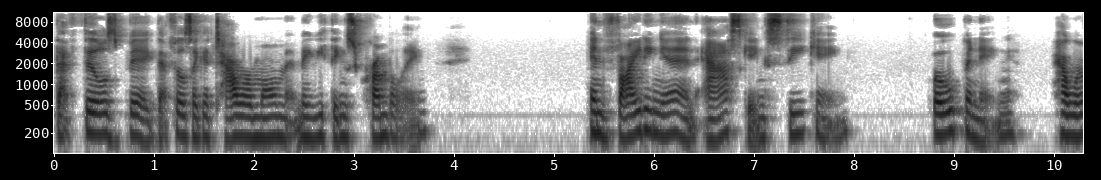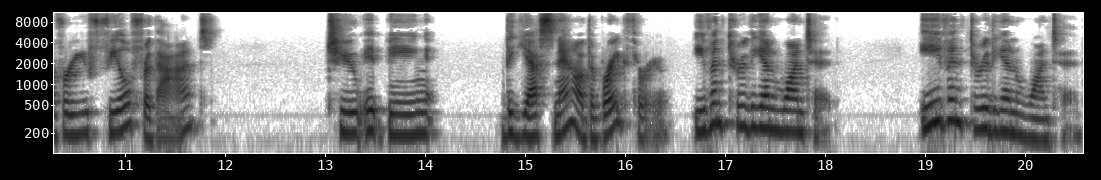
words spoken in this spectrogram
that feels big, that feels like a tower moment, maybe things crumbling, inviting in, asking, seeking, opening, however you feel for that, to it being the yes now, the breakthrough, even through the unwanted, even through the unwanted,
